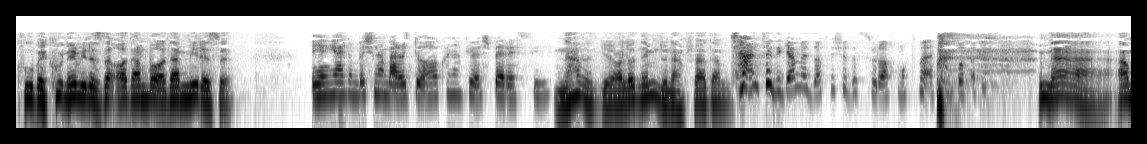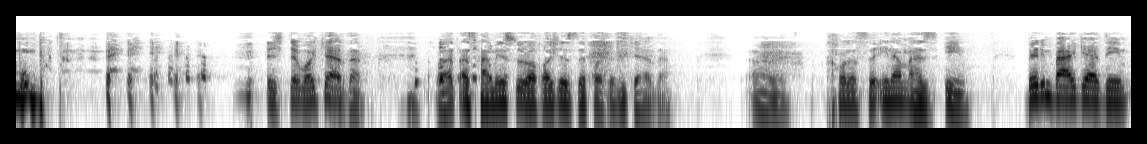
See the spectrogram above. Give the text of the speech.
کو به کو نمی‌رسه آدم به آدم می‌رسه. یعنی الان بشینم برای دعا کنم که بهش برسی. نه دیگه حالا نمی‌دونم شایدم چند تا دیگه هم اضافه شده سوراخ مطمئن. نه همون بود. اشتباه کردم. باید از همه سوراخاش استفاده می‌کردم. آره. خلاصه اینم از این. بریم برگردیم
